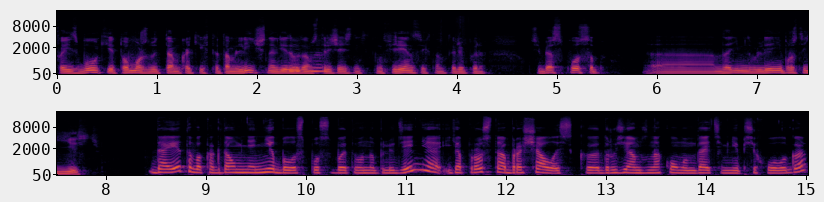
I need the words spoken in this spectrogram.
Фейсбуке, то, может быть, там каких-то там лично, где-то mm-hmm. вы там встречаетесь на конференциях, там тыры-пыры. У тебя способ э, за ним наблюдения просто есть. До этого, когда у меня не было способа этого наблюдения, я просто обращалась к друзьям, знакомым, дайте мне психолога.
